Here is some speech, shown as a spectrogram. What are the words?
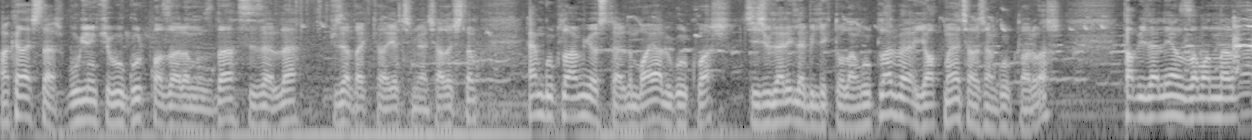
Arkadaşlar bugünkü bu grup pazarımızda sizlerle güzel dakikalar geçirmeye çalıştım. Hem gruplarımı gösterdim. Bayağı bir grup var. Civcivleriyle birlikte olan gruplar ve yatmaya çalışan gruplar var. Tabi ilerleyen zamanlarda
